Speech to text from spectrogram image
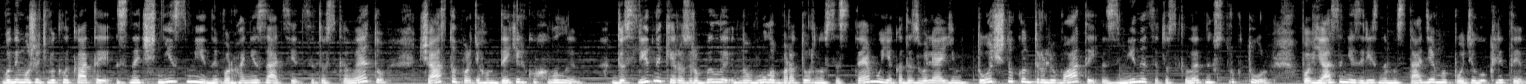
вони можуть викликати значні зміни в організації цитоскелету часто протягом декількох хвилин. Дослідники розробили нову лабораторну систему, яка дозволяє їм точно контролювати зміни цитоскелетних структур, пов'язані з різними стадіями поділу клітин.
